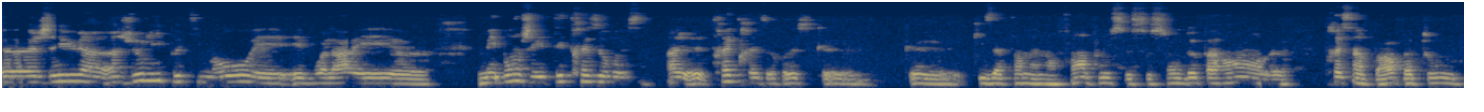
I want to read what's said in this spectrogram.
Euh, j'ai eu un, un, joli petit mot et, et voilà et euh, mais bon, j'ai été très heureuse, euh, très très heureuse que qu'ils attendent un enfant. En plus, ce sont deux parents euh, très sympas. Enfin, tous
